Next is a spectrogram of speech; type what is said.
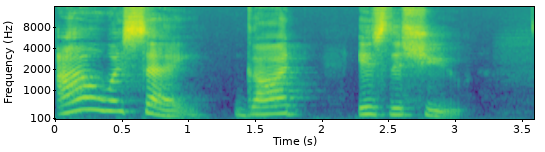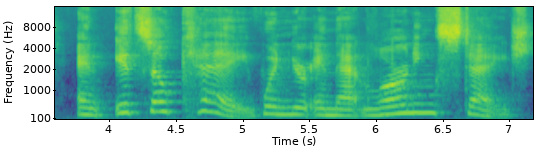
I always say, God, is this you? And it's okay when you're in that learning stage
